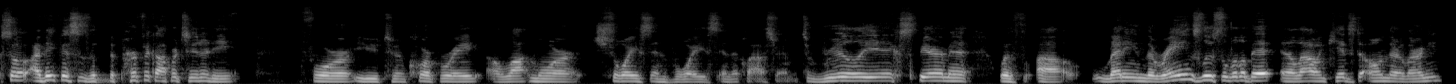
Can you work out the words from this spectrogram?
so I think this is the, the perfect opportunity for you to incorporate a lot more choice and voice in the classroom to really experiment with uh, letting the reins loose a little bit and allowing kids to own their learning.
